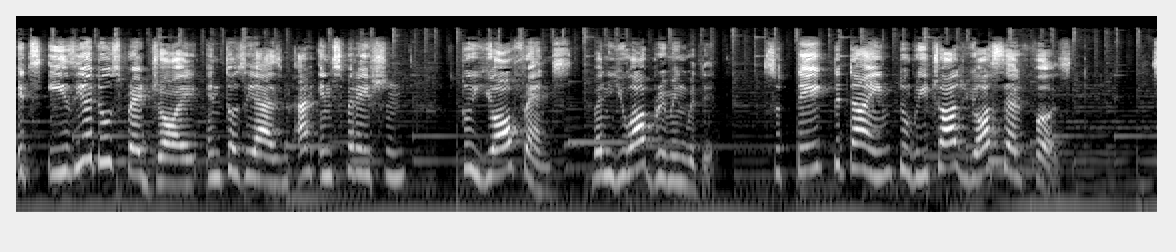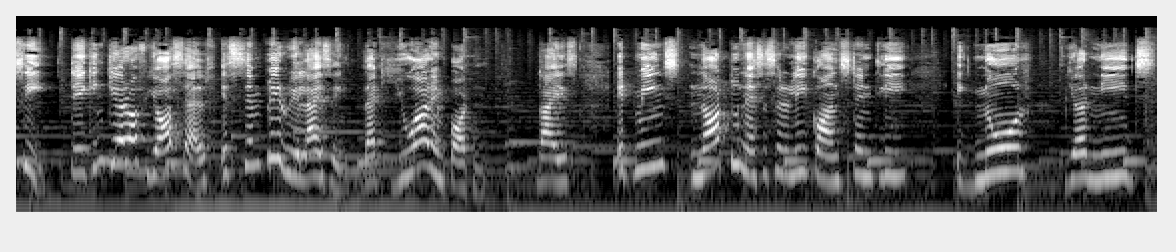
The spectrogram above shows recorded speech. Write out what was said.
It's easier to spread joy, enthusiasm, and inspiration to your friends when you are brimming with it. So take the time to recharge yourself first. See, taking care of yourself is simply realizing that you are important. Guys, it means not to necessarily constantly ignore your needs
